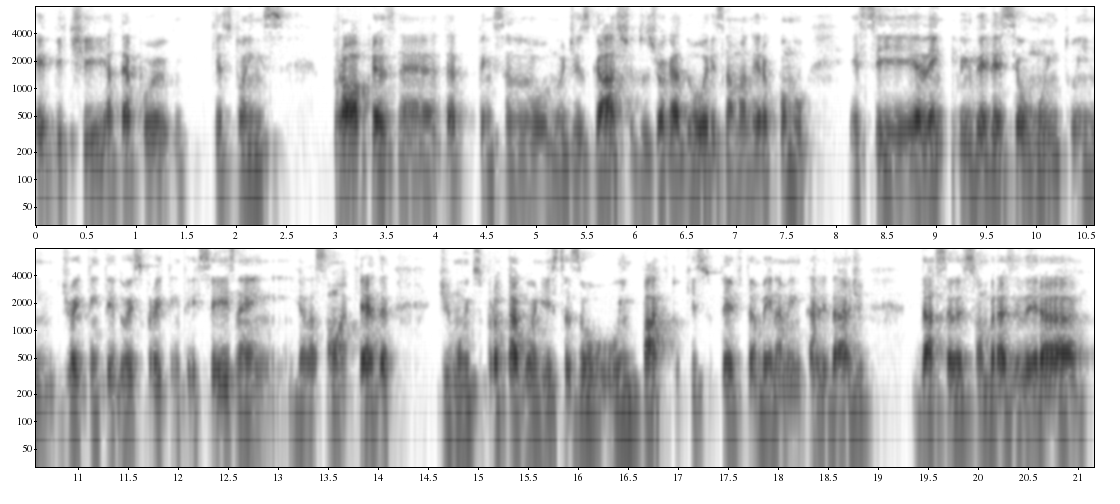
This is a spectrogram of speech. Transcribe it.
repetir, até por questões próprias, né? Até pensando no, no desgaste dos jogadores, na maneira como esse elenco envelheceu muito em, de 82 para 86, né? Em, em relação à queda de muitos protagonistas, o, o, impacto que isso teve também na mentalidade da seleção brasileira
